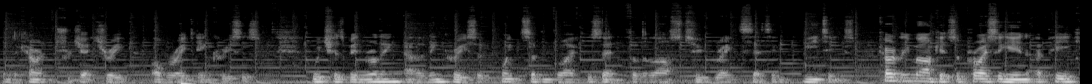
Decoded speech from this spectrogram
from the current trajectory of rate increases, which has been running at an increase of 0.75% for the last two rate setting meetings. Currently, markets are pricing in a peak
